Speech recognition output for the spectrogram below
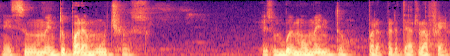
en este momento para muchos es un buen momento para perder la fe.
